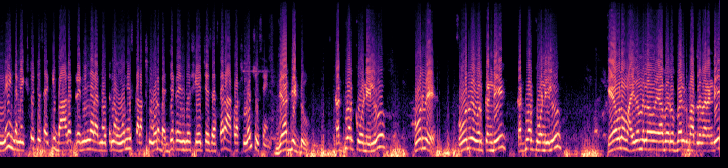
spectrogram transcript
ఉంది. ఇంకా నెక్స్ట్ వచ్చేసరికి బాగా ట్రెండింగ్గా రన్ అవుతున్న ఓనీస్ కలెక్షన్ కూడా బడ్జెట్ రేంజ్లో షేర్ చేసేస్తారు. ఆ కలెక్షన్ కూడా చూసేయండి. కట్ వర్క్ ఓణీలు four way four way work అండి. కట్ వర్క్ ఓణీలు కేవలం ఐదు వందల యాభై రూపాయలకు మాత్రమేనండి.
